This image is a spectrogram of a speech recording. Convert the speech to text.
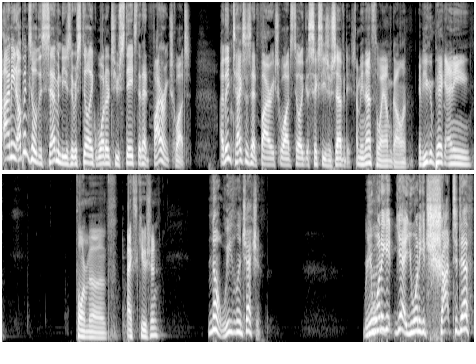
I mean, up until the 70s, there was still like one or two states that had firing squads. I think Texas had firing squads till like the 60s or 70s. I mean, that's the way I'm going. If you can pick any form of execution, No, lethal injection. You want to get, yeah, you want to get shot to death?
